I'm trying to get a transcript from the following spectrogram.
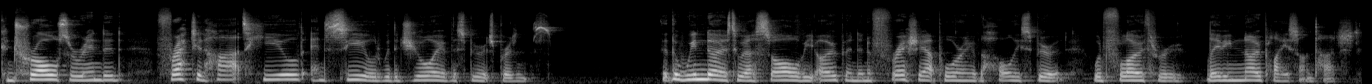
control surrendered, fractured hearts healed and sealed with the joy of the Spirit's presence. That the windows to our soul be opened and a fresh outpouring of the Holy Spirit would flow through, leaving no place untouched.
